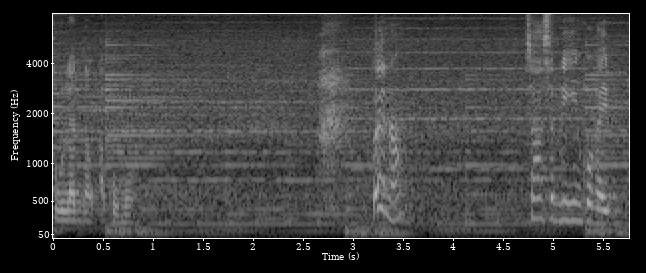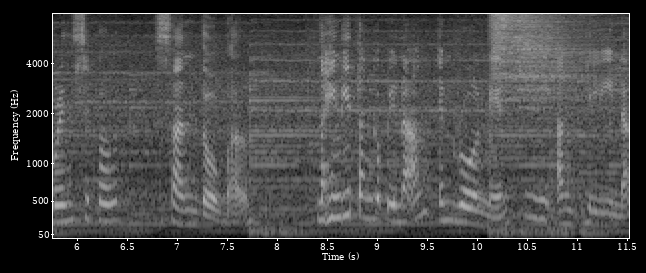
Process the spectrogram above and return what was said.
tulad ng apo mo. Bueno, sasabihin ko kay Principal Sandoval na hindi tanggapin na ang enrollment ni Angelina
